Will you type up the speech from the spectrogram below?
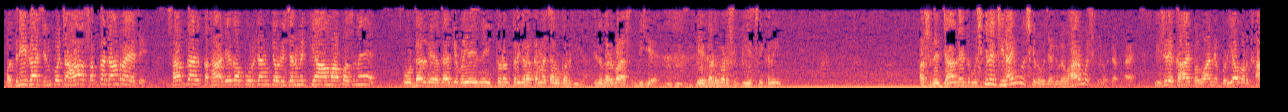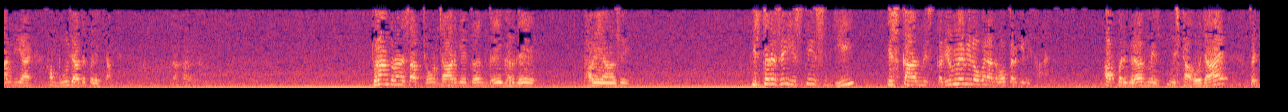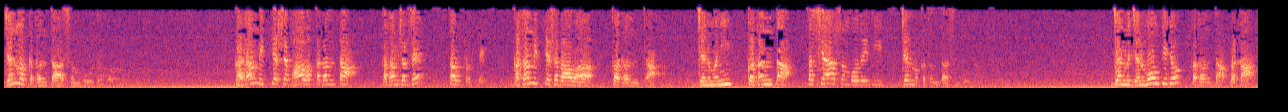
पत्नी का जिनको चाहा सबका जान रहे थे। सबका कथा देगा पूर्व जन्म के और इस जन्म में क्या हम आपस में वो डर गया था कि भैया ने तुरंत परिग्रह करना चालू कर दिया। ये तो गड़बड़ सिद्धि है। ये गड़बड़ सिद्धि है ठीक नहीं। असली जान ले तो मुश्किल है जीना ही मुश्किल हो जाएगा व्यवहार मुश्किल हो जाता है। इसलिए कहा है भगवान ने बढ़िया वरदान दिया है। हम भूल जाते पहले क्या तुरंत उन्होंने सब छोड़ छाड़ के तुरंत गए, घर गए, भागे यहाँ से। इस तरह से इसकी सिद्धि इस काल में, इस कलयुग में भी लोगों ने अनुभव करके लिखा है। आप परिग्रह में निष्ठा हो जाए तो जन्म कथनता संबोध। कथम इत्यस्य भाव कथनता। कथम शब्द से तल प्रत्यय। कथम इत्यस्य भाव कथनता। जन्मनी कथनता। तस्या संबोधित जन्म कथनता संबोध जन्म जन्मों की जो कथनता, प्रकार।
